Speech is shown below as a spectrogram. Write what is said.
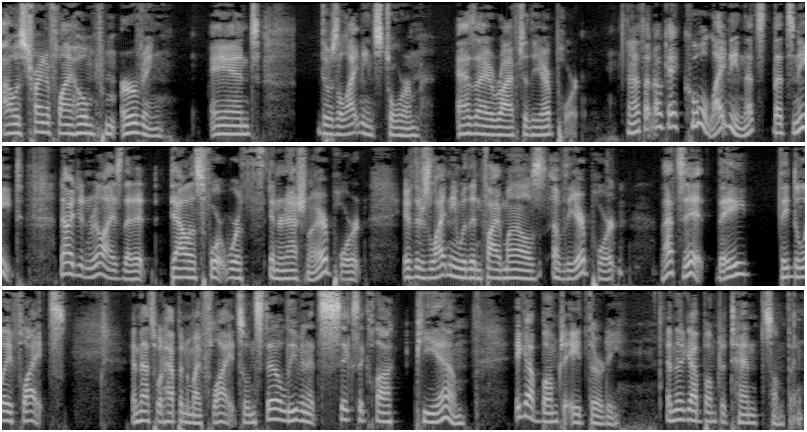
I was trying to fly home from Irving and there was a lightning storm as I arrived to the airport. And I thought, okay, cool, lightning. That's that's neat. Now I didn't realize that at Dallas Fort Worth International Airport, if there's lightning within five miles of the airport, that's it. They they delay flights. And that's what happened to my flight. So instead of leaving at 6 o'clock p.m., it got bumped to 8.30 and then it got bumped to 10 something.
